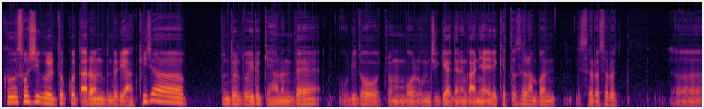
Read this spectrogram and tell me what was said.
그 소식을 듣고 다른 분들이 아 기자 분들도 이렇게 하는데 우리도 좀 뭘 움직여야 되는 거 아니냐 이렇게 뜻을 한번 서로 서로 어,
